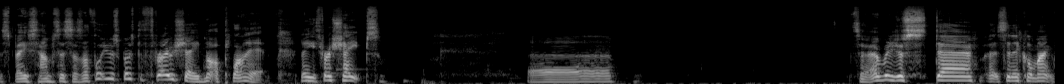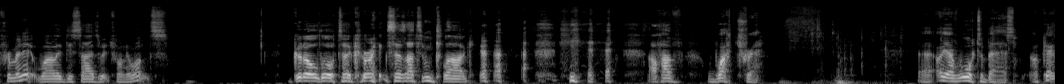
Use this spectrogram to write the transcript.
Space Hamster says, I thought you were supposed to throw shade, not apply it. No, you throw shapes. Uh, so everybody just stare at Cynical Mank for a minute while he decides which one he wants. Good old autocorrect, says Adam Clark. yeah, I'll have Watre. Uh, oh, you have water bears. Okay.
